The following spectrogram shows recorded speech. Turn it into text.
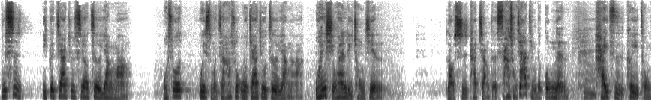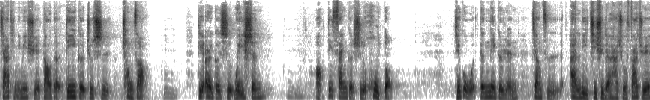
不是一个家就是要这样吗？我说为什么这样？他说我家就这样啊。我很喜欢李重建老师他讲的是，他说家庭的功能，嗯，孩子可以从家庭里面学到的，第一个就是创造。第二个是维生，哦，第三个是互动。结果我跟那个人这样子案例继续聊下去，我发觉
